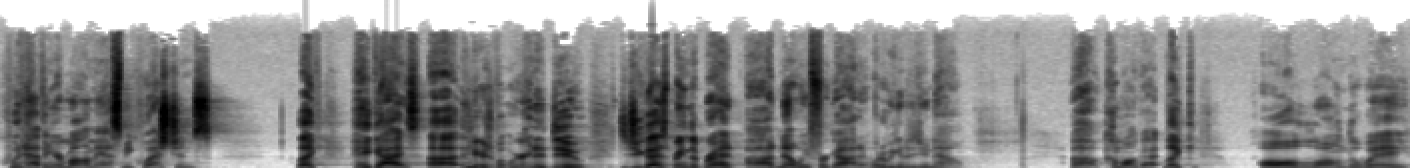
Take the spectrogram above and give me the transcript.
quit having your mom ask me questions? Like, hey guys, uh, here's what we're gonna do. Did you guys bring the bread? Ah, oh, no, we forgot it. What are we gonna do now? Oh, come on, guys. Like, all along the way.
